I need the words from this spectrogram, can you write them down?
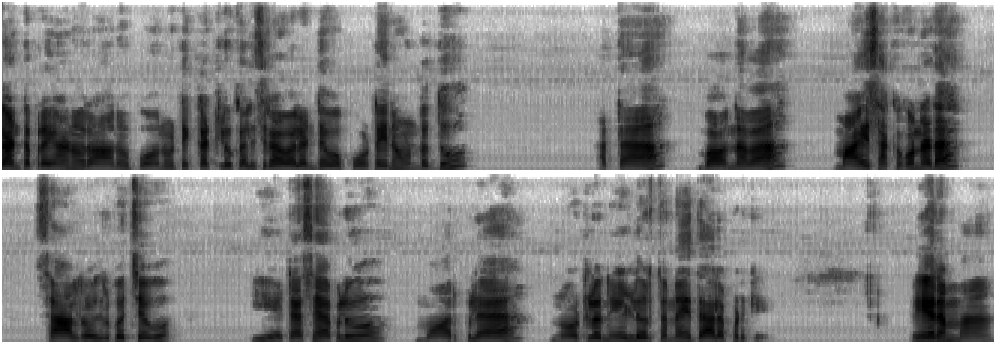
గంట ప్రయాణం రాను పోను టిక్కెట్లు కలిసి రావాలంటే ఓ పూటైనా ఉండొద్దు. అత్తా బాగున్నావా మాయ సక్కకున్నాడా చాలా రోజులకు వచ్చావు ఏటా చేపలు మార్పులా? నోట్లో నీళ్ళు ఊరుతున్నాయి దాలప్పటికి. వేరమ్మ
